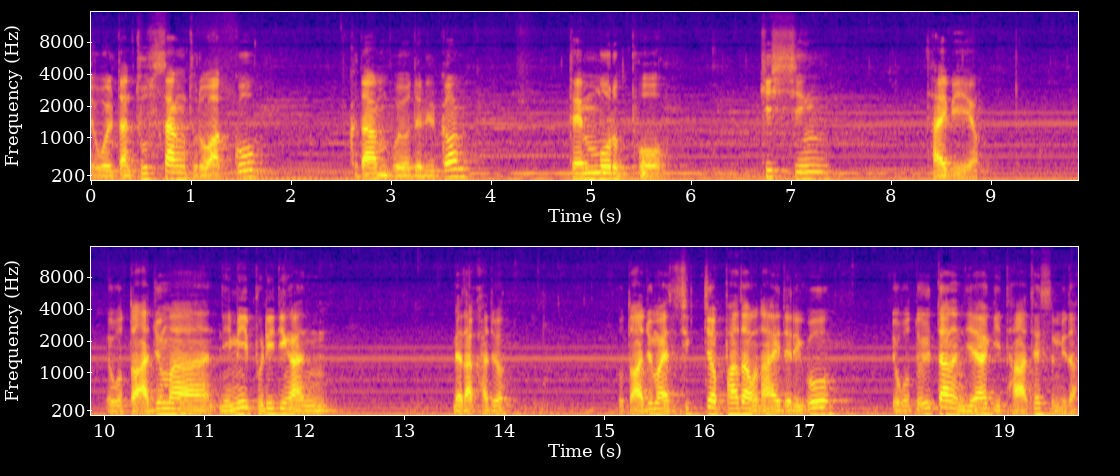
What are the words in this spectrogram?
요거 일단 두 쌍 들어왔고 그 다음 보여드릴 건 덴모르포 키싱 타입이에요. 요것도 아주마님이 브리딩한 메다카죠. 이것도 아주마에서 직접 받아온 아이들이고 요것도 일단은 예약이 다 됐습니다.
